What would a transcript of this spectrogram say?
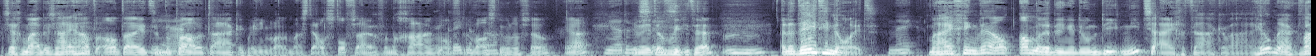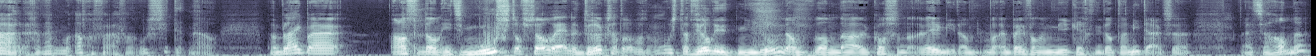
Zeg maar, dus hij had altijd een Ja. bepaalde taken. Ik weet niet wat, maar stel stofzuigen van de gang Ik of de was wel. doen of zo. Ja? Ja, dat Je weet over wie ik het heb. Mhm. En dat deed hij nooit. Nee. Maar hij ging wel andere dingen doen die niet zijn eigen taken waren. Heel merkwaardig. En dan heb ik me afgevraagd van, hoe zit dat nou? Maar blijkbaar, als er dan iets moest of zo, hè, de druk zat erop, het moest, dat wilde hij niet doen. Dan, dan, dan kostte dat, weet ik niet. Dan, op een of andere manier kreeg hij dat dan niet uit zijn, uit zijn handen.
